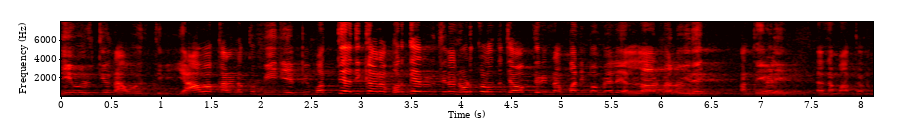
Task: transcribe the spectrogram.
ನೀವು ಇರ್ತೀವಿ, ನಾವು ಇರ್ತೀವಿ. ಯಾವ ಕಾರಣಕ್ಕೂ ಬಿ ಜೆ ಪಿ ಮತ್ತೆ ಅಧಿಕಾರ ಬರದೇ ಇರೋ ರೀತಿನ ನೋಡ್ಕೊಳ್ಳೋಂಥ ಜವಾಬ್ದಾರಿ ನಮ್ಮ, ನಿಮ್ಮ ಮೇಲೆ ಎಲ್ಲರ ಮೇಲೂ ಇದೆ ಅಂತ ಹೇಳಿ ನನ್ನ ಮಾತನ್ನು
